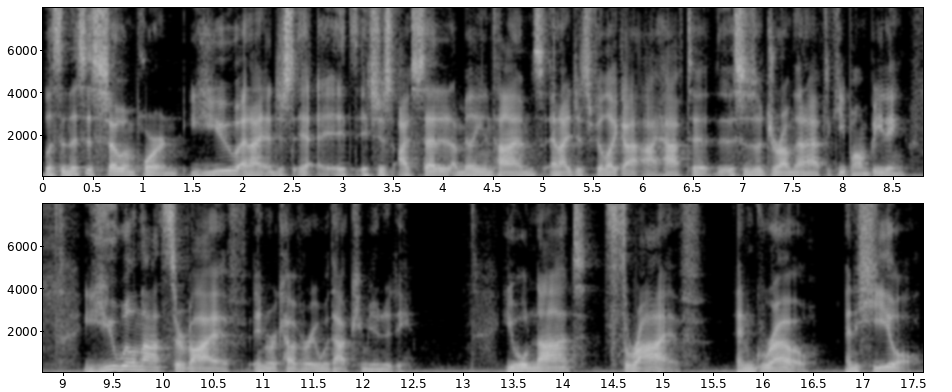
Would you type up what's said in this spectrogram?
Listen this is so important. You and i just it, it, it's just i've said it a million times and i just feel like I, I, have to this is a drum that i have to keep on beating. You will not survive in recovery without community. You will not thrive and grow and heal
